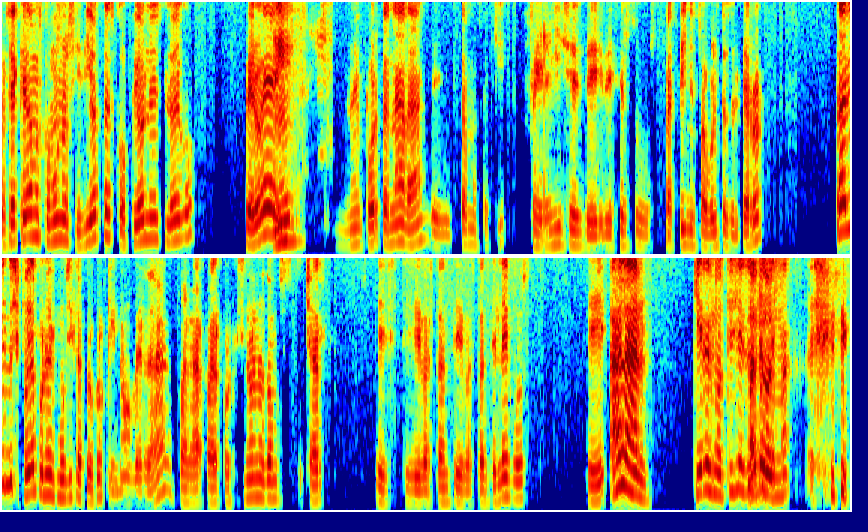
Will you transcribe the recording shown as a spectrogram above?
O sea, quedamos como unos idiotas, copiones luego, pero hey, mm no importa nada, eh, estamos aquí felices de, de, ser sus patiños favoritos del terror. Estaba viendo si podía poner música, pero creo que no, ¿verdad? Para, para, porque si no nos vamos a escuchar este, bastante, bastante lejos. Eh, Alan, ¿quieres noticias de esta semana?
